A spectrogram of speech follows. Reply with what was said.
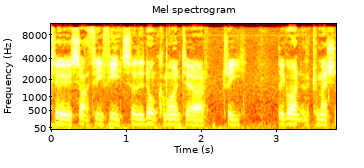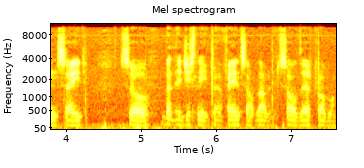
to sort of three feet, so they don't come onto our tree. They go onto the commission side. So, but they just need to put a fence up. That would solve their problem.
